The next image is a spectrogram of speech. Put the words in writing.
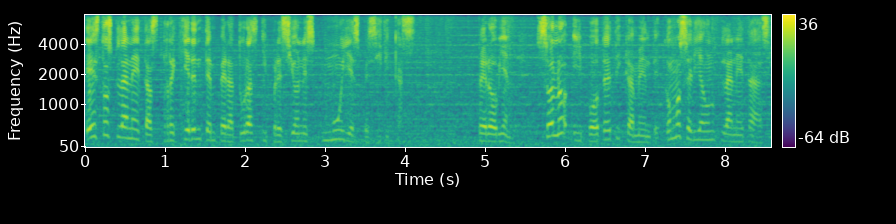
Estos planetas requieren temperaturas y presiones muy específicas. Pero bien, solo hipotéticamente, ¿cómo sería un planeta así?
